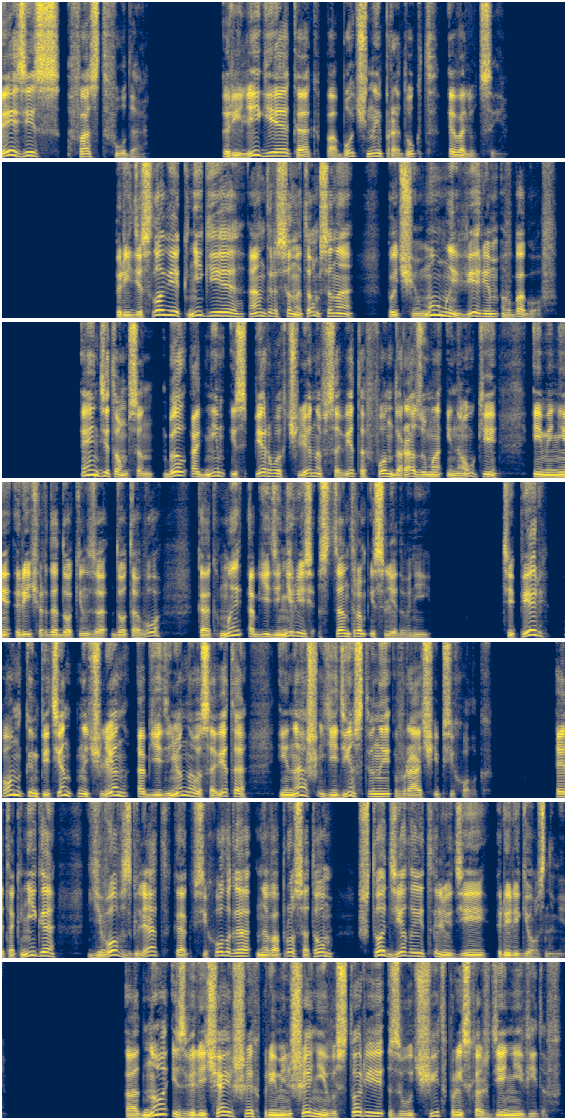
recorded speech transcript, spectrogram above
Тезис фастфуда. Религия как побочный продукт эволюции. Предисловие книги Андерсона Томпсона «Почему мы верим в богов». Энди Томпсон был одним из первых членов Совета Фонда разума и науки имени Ричарда Докинза до того, как мы объединились с Центром исследований. Теперь он компетентный член Объединенного Совета и наш единственный врач и психолог. Эта книга — его взгляд как психолога на вопрос о том, что делает людей религиозными. Одно из величайших преуменьшений в истории звучит в происхождении видов,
